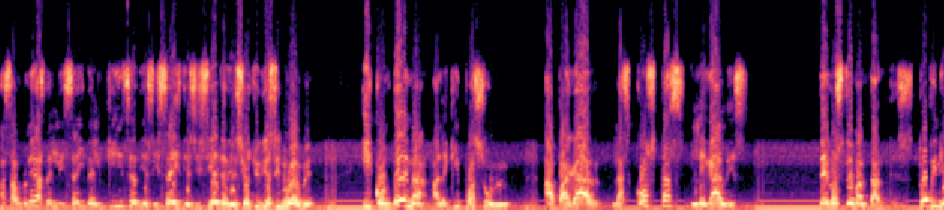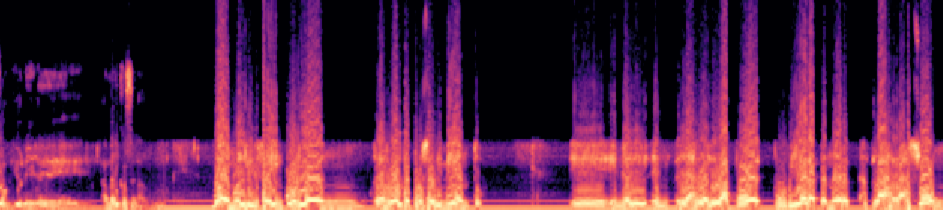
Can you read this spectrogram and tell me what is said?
asambleas del Licey del 15, 16, 17, 18 y 19 y condena al equipo azul a pagar las costas legales de los demandantes. ¿Tu opinión, eh, Américo Senado? Bueno, el Licey incurrió en un error de procedimiento. Eh, en, el, en, la realidad pu- pudiera tener la razón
